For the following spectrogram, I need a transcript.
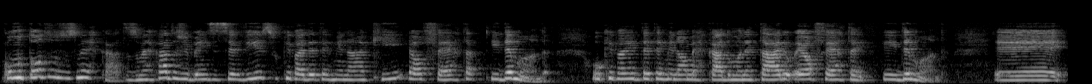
Como todos os mercados, o mercado de bens e serviços, o que vai determinar aqui é oferta e demanda. O que vai determinar o mercado monetário é oferta e demanda. É,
